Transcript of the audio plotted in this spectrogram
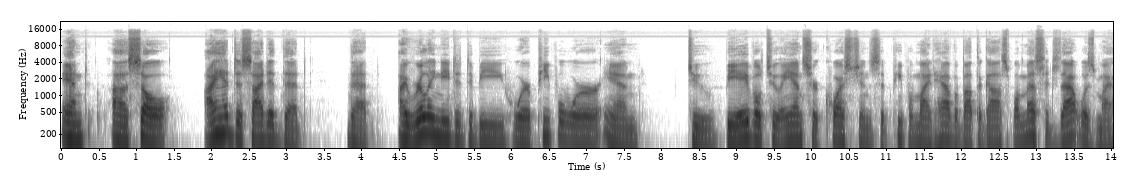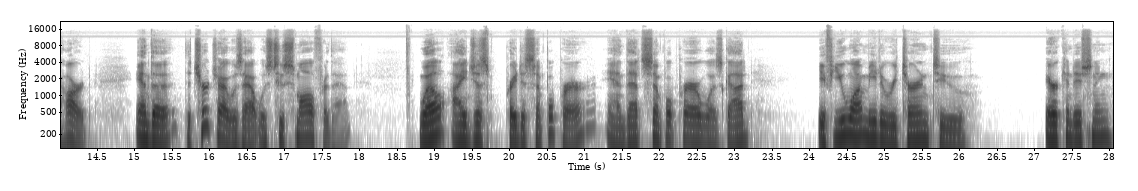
and uh, so I had decided that that I really needed to be where people were and to be able to answer questions that people might have about the gospel message. That was my heart. And the, the church I was at was too small for that. Well, I just prayed a simple prayer and that simple prayer was God, if you want me to return to air conditioning,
